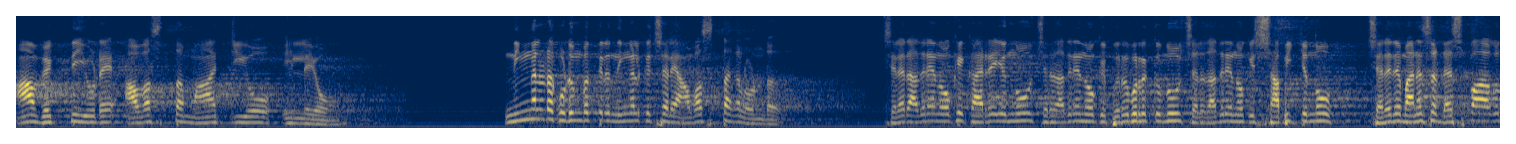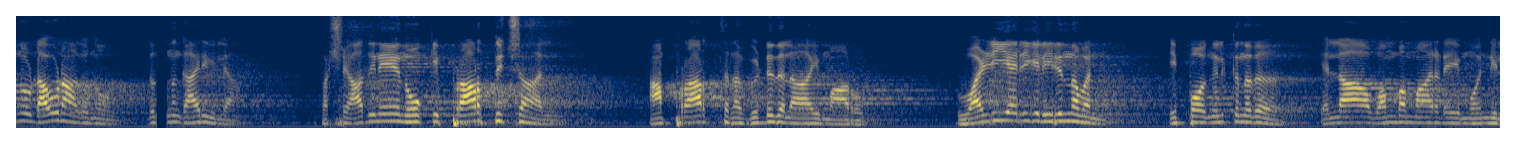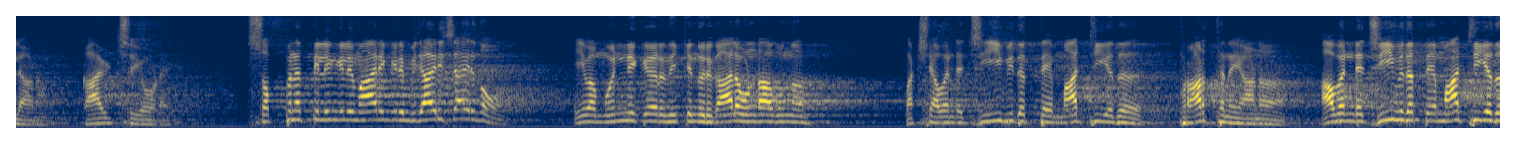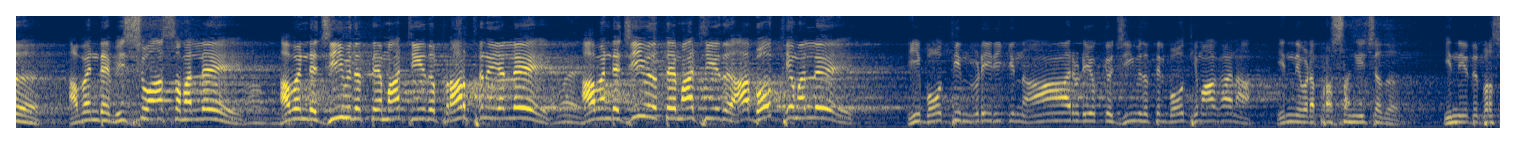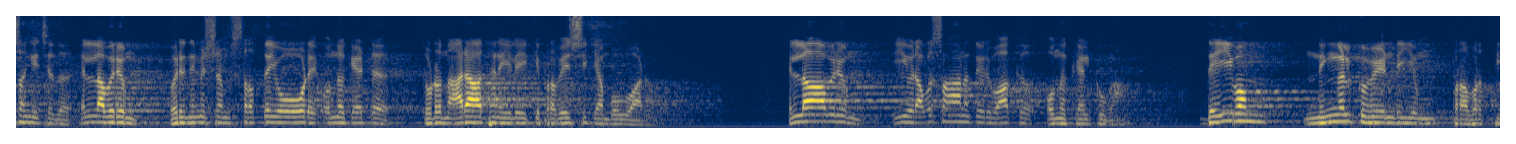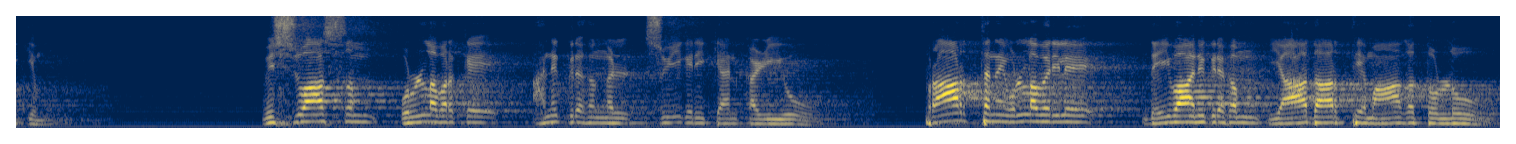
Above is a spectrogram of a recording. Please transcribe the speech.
ആ വ്യക്തിയുടെ അവസ്ഥ മാറ്റിയോ ഇല്ലയോ? നിങ്ങളുടെ കുടുംബത്തിൽ നിങ്ങൾക്ക് ചില അവസ്ഥകളുണ്ട്. ചിലർ അതിനെ നോക്കി കരയുന്നു ചിലർ അതിനെ നോക്കി പിറുപിറുക്കുന്നു ചിലർ അതിനെ നോക്കി ശപിക്കുന്നു ചിലർ മനസ്സ് ഡെസ്പാകുന്നു ഡൗൺ ആകുന്നു. ഇതൊന്നും കാര്യമില്ല. പക്ഷെ അതിനെ നോക്കി പ്രാർത്ഥിച്ചാൽ ആ പ്രാർത്ഥന വിടുതലായി മാറും. വഴിയരികിൽ ഇരുന്നവൻ ഇപ്പോൾ നിൽക്കുന്നത് എല്ലാ വമ്പന്മാരുടെയും മുന്നിലാണ് കാഴ്ചയോടെ. സ്വപ്നത്തിലെങ്കിലും ആരെങ്കിലും വിചാരിച്ചായിരുന്നോ? ഇവ മുന്നിൽ കയറി നിൽക്കുന്ന ഒരു കാലം ഉണ്ടാകുന്നു. പക്ഷെ അവന്റെ ജീവിതത്തെ മാറ്റിയത് പ്രാർത്ഥനയാണ്. അവന്റെ ജീവിതത്തെ മാറ്റിയത് അവന്റെ വിശ്വാസമല്ലേ? അവന്റെ ജീവിതത്തെ മാറ്റിയത് പ്രാർത്ഥനയല്ലേ? അവന്റെ ജീവിതത്തെ മാറ്റിയത് ആ ബോധ്യമല്ലേ? ഈ ബോധ്യം ഇവിടെ ഇരിക്കുന്ന ആരുടെയൊക്കെ ജീവിതത്തിൽ ബോധ്യമാകാനാ ഇന്നിവിടെ പ്രസംഗിച്ചത്? ഇന്ന് ഇത് പ്രസംഗിച്ചത്. എല്ലാവരും ഒരു നിമിഷം ശ്രദ്ധയോടെ ഒന്ന് കേട്ട് തുടർന്ന് ആരാധനയിലേക്ക് പ്രവേശിക്കാൻ പോവുകയാണ്. എല്ലാവരും ഈ ഒരു അവസാനത്തെ ഒരു വാക്ക് ഒന്ന് കേൾക്കുക. ദൈവം നിങ്ങൾക്ക് വേണ്ടിയും പ്രവർത്തിക്കും. വിശ്വാസം ഉള്ളവർക്ക് അനുഗ്രഹങ്ങൾ സ്വീകരിക്കാൻ കഴിയൂ. പ്രാർത്ഥനയുള്ളവരിലെ ദൈവാനുഗ്രഹം യാഥാർത്ഥ്യമാകത്തുള്ളൂ.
